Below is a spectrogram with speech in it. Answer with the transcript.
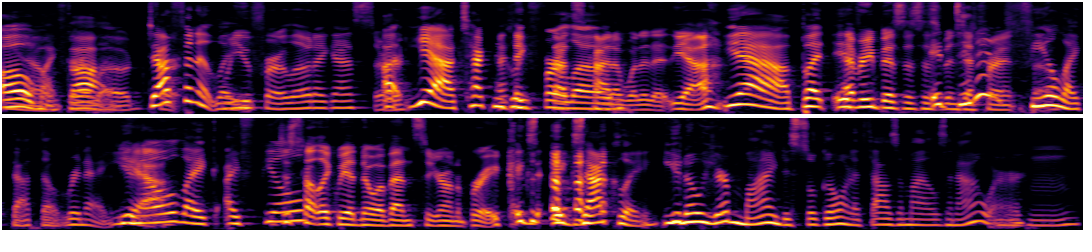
Oh know, my God. for- Definitely. were you furloughed, I guess? Or Uh, yeah, I technically think furloughed. that's kind of what it is. Yeah. Yeah, but it, Every business has it been didn't different. feel so. like that though, Renee. You Yeah. know, like I It feel just felt like we had no events, so you're on a break. Ex- exactly. You know, your mind is still going a thousand miles an hour, Mhm.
